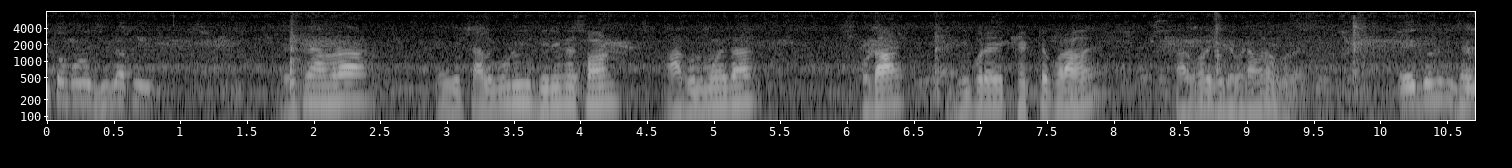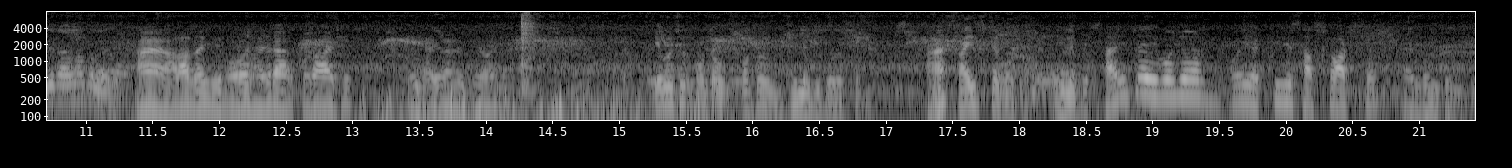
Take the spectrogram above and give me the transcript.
এত বড় জিলাপি। এতে আমরা এই যে চালগুড়ি ডেরিভেশন আদুল ময়দা সোডা দিয়ে করে ফেটতে করা হয়। তারপরে জিলেপিটা আমরা ঘোরাই এই জন্য ঝাঁঝরা আলাদা লাগে? হ্যাঁ আলাদা যে বড়ো ঝাঁঝরা করা আছে। এই ঝাঁঝরা নিতে হয়। এবছর কত কত জিলাপি করেছে? হ্যাঁ? সাইজটা কত জিলেপি? সাইজটা এই বছর ওই এক কেজি সাতশো আটশো এরকম চলছে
